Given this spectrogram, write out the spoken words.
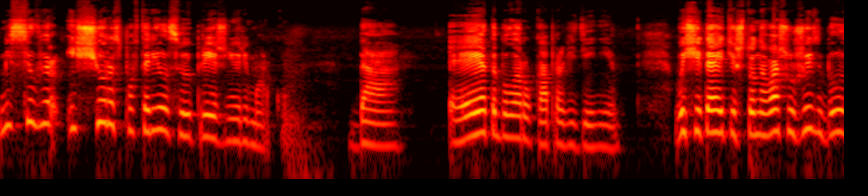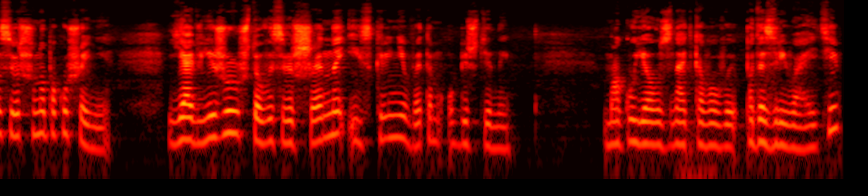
Мисс Силвер еще раз повторила свою прежнюю ремарку. «Да, это была рука провидения. Вы считаете, что на вашу жизнь было совершено покушение. Я вижу, что вы совершенно искренне в этом убеждены». Могу я узнать, кого вы подозреваете?»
